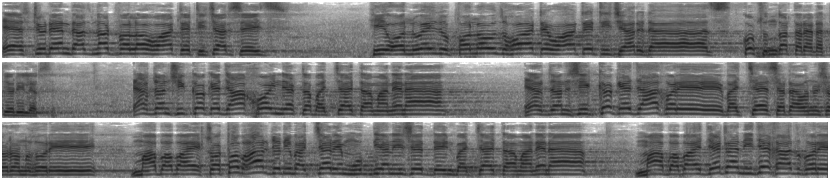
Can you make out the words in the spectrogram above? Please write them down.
A student does not follow what a teacher says he always follows what a what a teacher does খুব সুন্দর তারা একটা থিওরি লেখছে। একজন শিক্ষকে যা কইন একটা বাচ্চায়, তা মানে না। একজন শিক্ষকে যা করে বাচ্চায়, সেটা অনুসরণ করে। মা বাবা শতবার যদি বাচ্চারে মুখ দিয়া নিষেধ দেন বাচ্চায়, তা মানে না। মা বাবা যেটা নিজে কাজ করে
